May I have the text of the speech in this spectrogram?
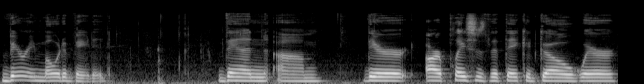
very motivated, then um, there are places that they could go where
